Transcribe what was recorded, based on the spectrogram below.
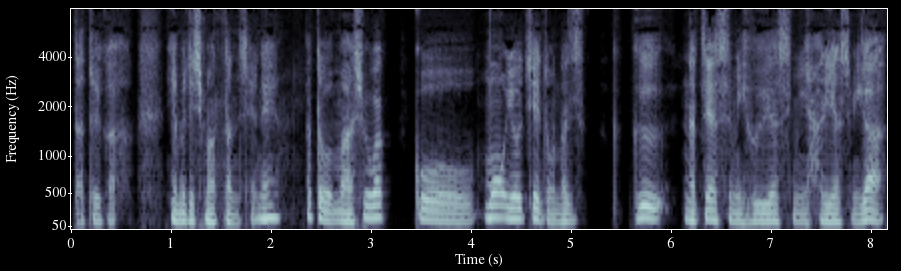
たというか、やめてしまったんですよね。あと、まあ小学校も幼稚園と同じく夏休み、冬休み、春休みが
